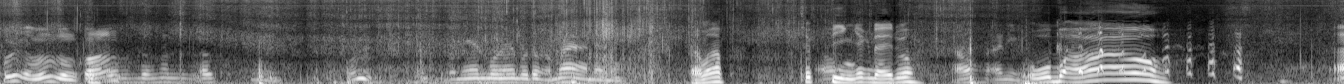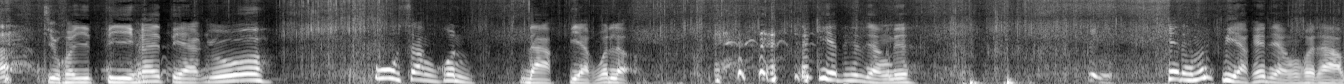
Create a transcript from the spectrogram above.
คุยกันหนึ่งก่อนเบิ่งคันเอาบ่แม่นบ่แม่นบ่ต้องเอามานั่นน่ะแต่มาจะปิ่งยักใดด้วยเอาอันนี้โอ้บ่เอาจิ๋วขยิตีใครแตกอยู่โอ้สร้างคนดากเปียกไว้แล้วตะเกียดเฮ็ดหยังดิ เฮ็ดให้มันเปียกเฮ็ดหยังคอยถาม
